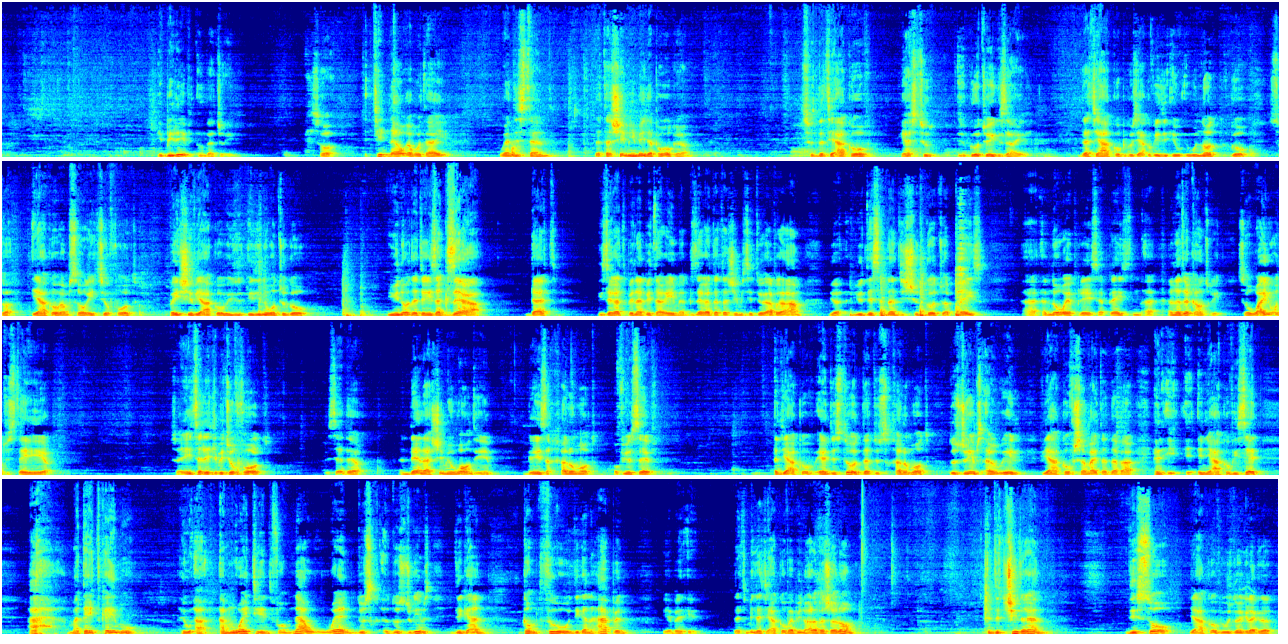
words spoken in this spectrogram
He believed on that dream. So, till now, Rabotai, we understand that Hashem he made a program so that Yaakov he has to go to exile. That Yaakov, because Yaakov he, he, will not go. So Yaakov, I'm sorry, it's your fault. But Vayishiv Yaakov, he, didn't want to go. You know that there is a gzera, that gzerat ben abitarim, a gzera that Hashem said to Abraham, your, your descendants should go to a place, uh, a nowhere place, a place, in, uh, another country. So why you want to stay here? So it's a little bit your fault. He said there. And then Hashem warned him. There is a chalomot of Yosef. And Yaakov understood that those chalomot, those dreams are real. Yaakov שמע את הדבר. And, he, and Yaakov he said, ah, מתי יתקיימו? I'm waiting from now when those, those dreams they can come through, they can happen. Yeah, but it, that means that Yaakov Abinu alav shalom and the children, they saw Yaakov he was doing like that.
